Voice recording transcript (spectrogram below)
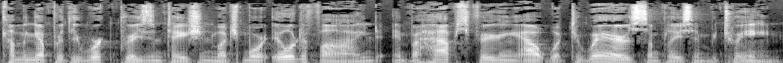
coming up with your work presentation much more ill defined, and perhaps figuring out what to wear is someplace in between.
